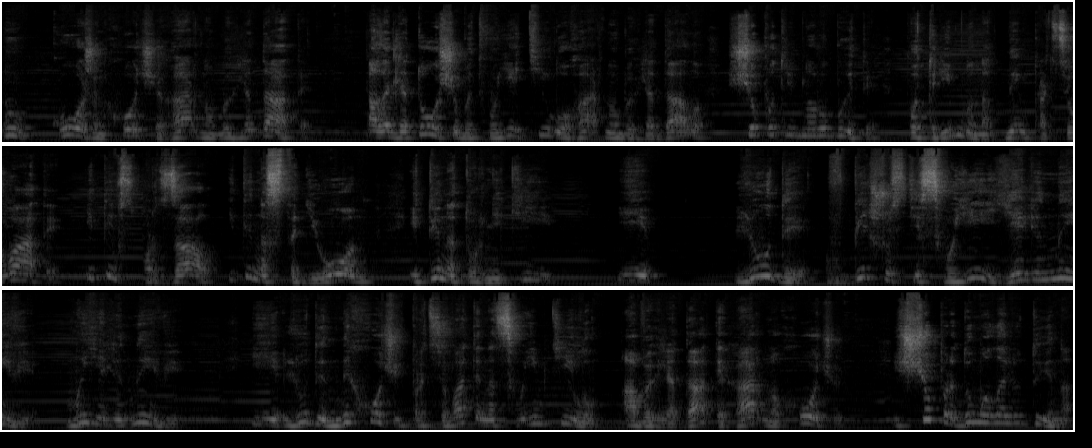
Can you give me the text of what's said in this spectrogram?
Ну, кожен хоче гарно виглядати. Але для того, щоб твоє тіло гарно виглядало, що потрібно робити? Потрібно над ним працювати. Іти в спортзал, іти на стадіон, іти на турніки. І люди в більшості своїй є ліниві. Ми є ліниві. І люди не хочуть працювати над своїм тілом, а виглядати гарно хочуть. І що придумала людина?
